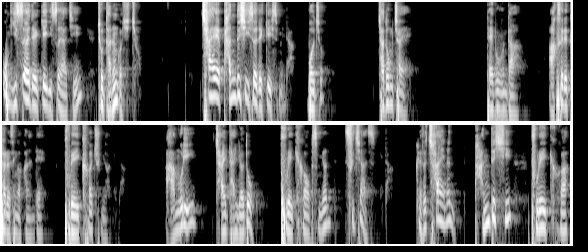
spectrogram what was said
꼭 있어야 될 게 있어야지 좋다는 것이죠. 차에 반드시 있어야 될 게 있습니다. 뭐죠? 자동차에 대부분 다 악셀레타를 생각하는데 브레이크가 중요합니다. 아무리 잘 달려도 브레이크가 없으면 쓰지 않습니다. 그래서 차에는 반드시 브레이크가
